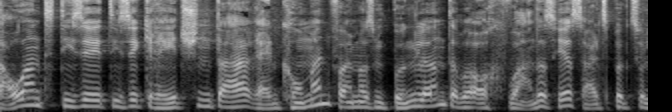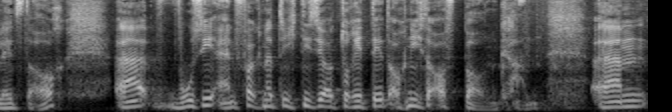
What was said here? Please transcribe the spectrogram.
dauernd diese, diese Grätschen da reinkommen, vor allem aus dem Burgenland, aber auch woanders her, Salzburg zuletzt auch, äh, wo sie einfach natürlich diese Autorität auch nicht aufbauen kann. Ähm,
